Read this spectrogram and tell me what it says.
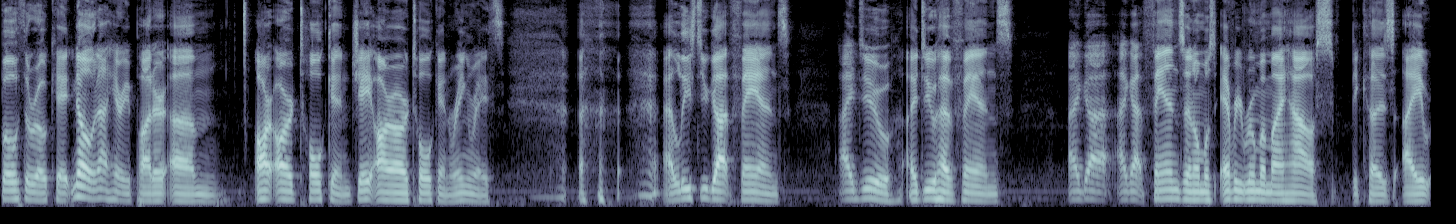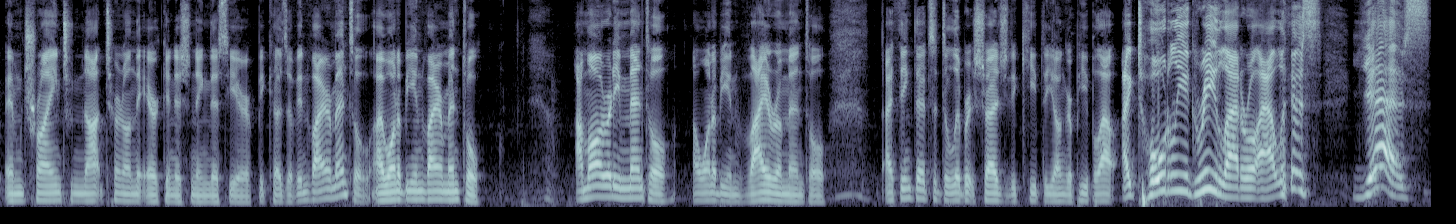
Both are okay. No, not Harry Potter. Um, R.R. Tolkien. J.R.R. Tolkien. Ringwraiths. At least you got fans. I do. I do have fans. I got I got fans in almost every room of my house because I am trying to not turn on the air conditioning this year because of environmental. I want to be environmental. I'm already mental. I want to be environmental. I think that's a deliberate strategy to keep the younger people out. I totally agree, Lateral Atlas. Yes.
